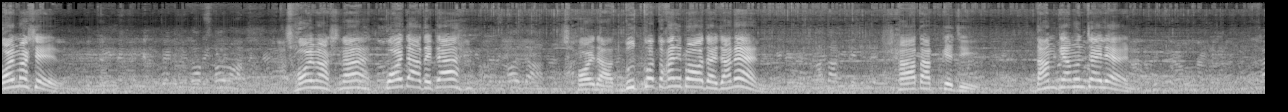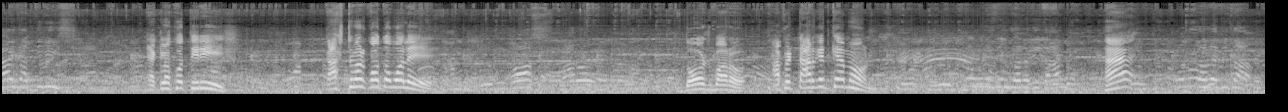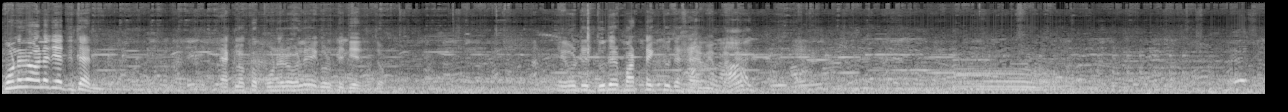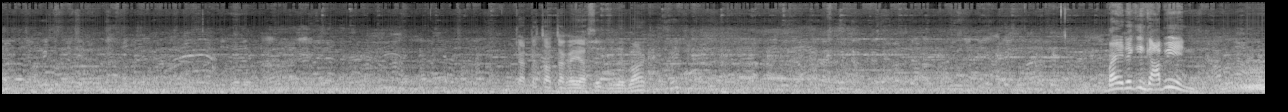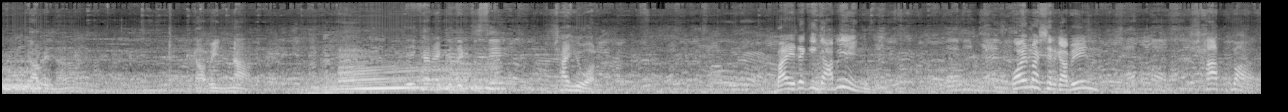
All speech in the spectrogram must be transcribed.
কয় মাসের? ছয় মাস না? কয় দাঁত এটা? ছয় দাঁত। দুধ কতখানি পাওয়া যায়, জানেন? সাত আট কেজি। দাম কেমন চাইলেন? এক লক্ষ তিরিশ। কাস্টমার কত বলে? দশ বারো। আপনার টার্গেট কেমন? হ্যাঁ? পনেরো হলে দিয়ে দিতেন। এক লক্ষ পনেরো হলে এগুলোটি দিয়ে দিত। এগুলোটির দুধের পাটটা একটু দেখাই আমি আপনাকে। চারটা চার জায়গায় আছে দুধের বাট ভাই এটা কি গাবিন? গাবিন না গাবিন না। এইখানে একটু দেখতেছি শাহিওয়াল। ভাই, এটা কি গাবিন কয় মাসের গাবিন সাত মাস।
